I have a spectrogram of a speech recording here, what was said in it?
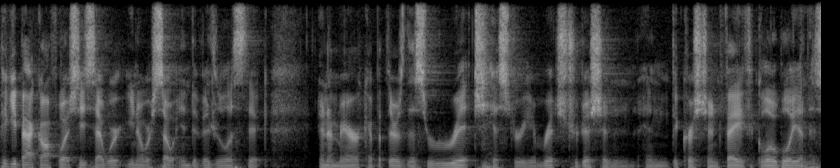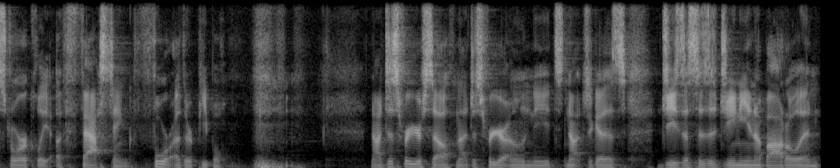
piggyback off what she said, we're you know we're so individualistic in America, but there's this rich history and rich tradition in the Christian faith, globally and historically, of fasting for other people. not just for yourself, not just for your own needs, not because Jesus is a genie in a bottle and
